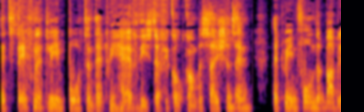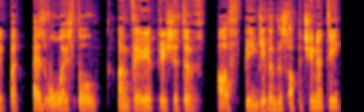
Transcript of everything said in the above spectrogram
it's definitely important that we have these difficult conversations and that we inform the public. But as always, Paul, I'm very appreciative of being given this opportunity.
